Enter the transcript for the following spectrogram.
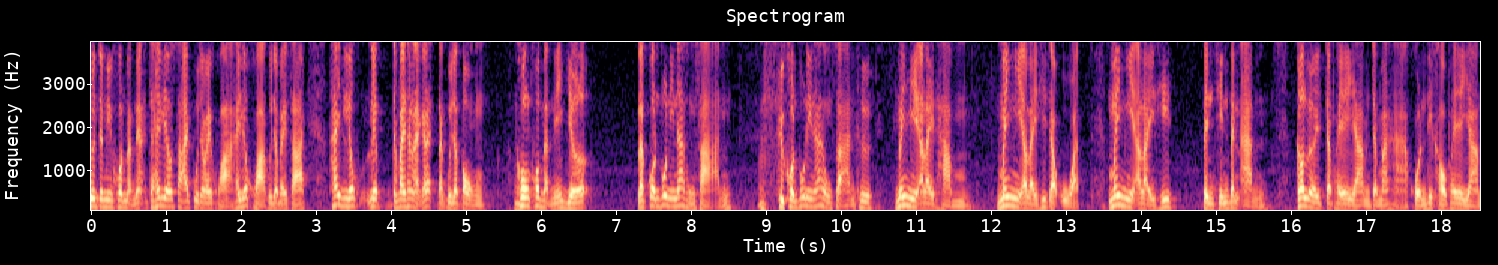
คือจะมีคนแบบเนี้ยจะให้เลี้ยวซ้ายกูจะไปขวาให้เลี้ยวขวากูจะไปซ้าย ให้เลี้ยวเลี้ยวจะไปทางไหนก็ได้แต่กูจะตรงคนคนแบบนี้เยอะ แล้วคนพวกนี้น่าสงสาร คือคนพวกนี้น่าสงสารคือไม่มีอะไรทำไม่มีอะไรที่จะอวด ไม่มีอะไรที่เป็นชิ้นเป็นอัน ก็เลยจะพยายามจะมาหาคนที่เขาพยายาม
